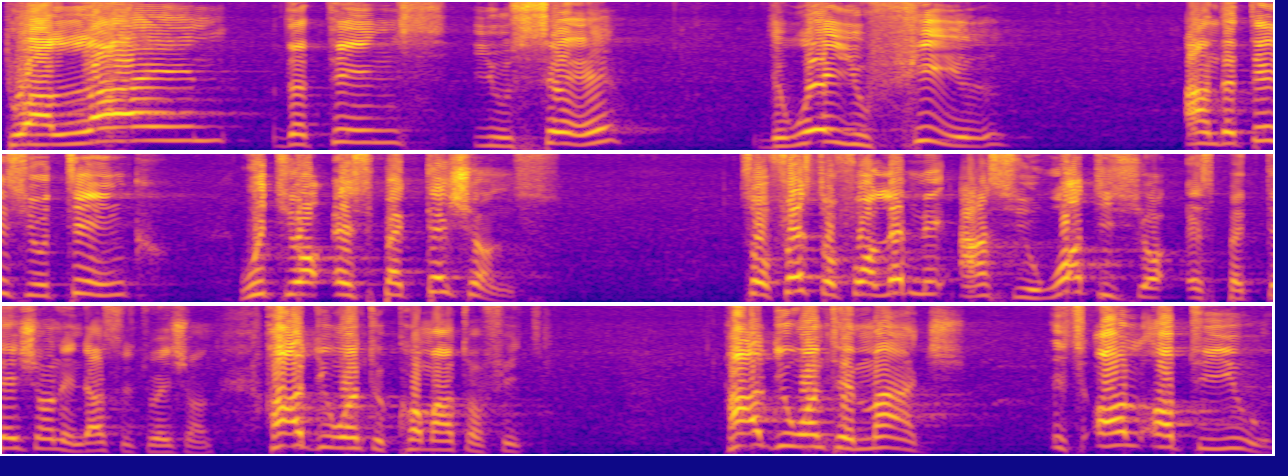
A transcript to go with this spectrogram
to align the things you say, the way you feel, and the things you think with your expectations. So, first of all, let me ask you what is your expectation in that situation? How do you want to come out of it? How do you want to emerge? It's all up to you.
